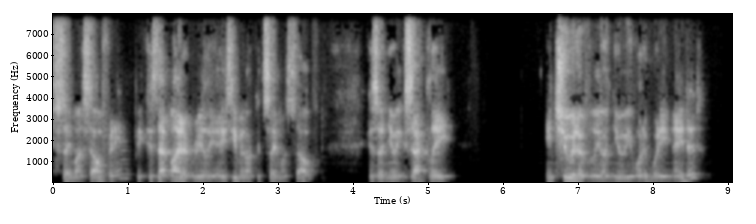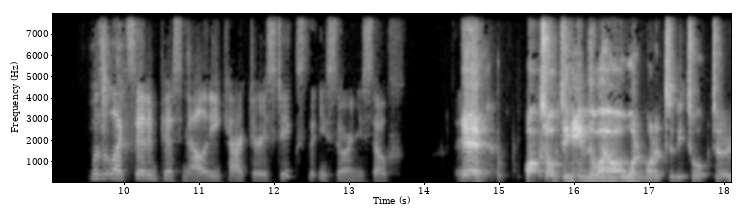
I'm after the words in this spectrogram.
see myself in him because that made it really easy when I could see myself because I knew exactly intuitively I knew he, what what he needed. Was it like certain personality characteristics that you saw in yourself? Yeah. I talked to him the way I wanted, wanted to be talked to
